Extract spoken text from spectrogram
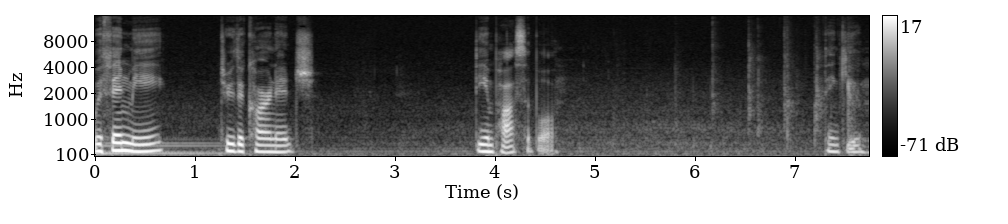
Within me, through the carnage, the impossible. Thank you.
